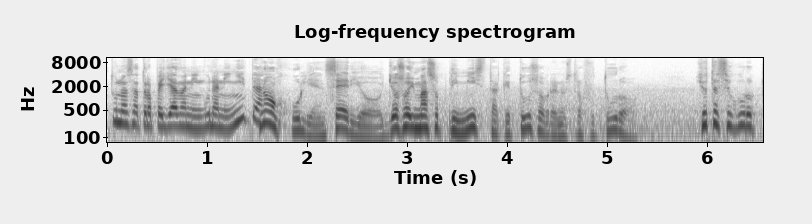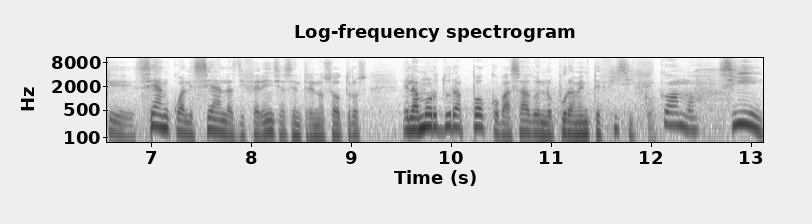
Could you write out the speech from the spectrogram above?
Tú no has atropellado a ninguna niñita. No, Julia, en serio. Yo soy más optimista que tú sobre nuestro futuro. Yo te aseguro que, sean cuales sean las diferencias entre nosotros, el amor dura poco basado en lo puramente físico. ¿Cómo? Sí,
